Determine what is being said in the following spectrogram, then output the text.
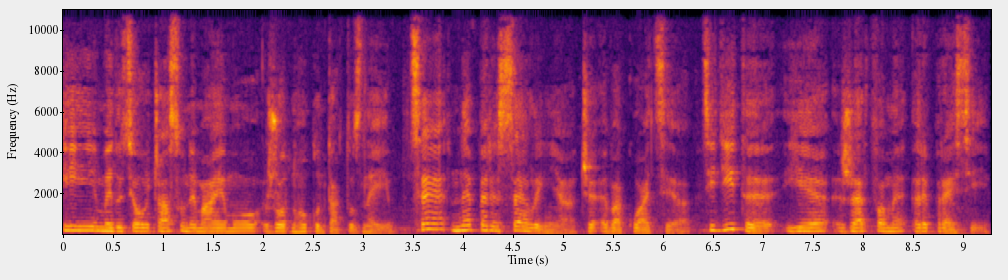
І ми до цього часу не маємо жодного контакту з нею. Це не переселення чи евакуація. Ці діти є жертвами репресій.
